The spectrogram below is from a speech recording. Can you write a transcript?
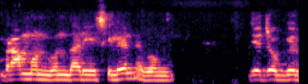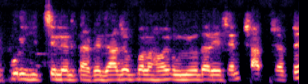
ব্রাহ্মণ ব্রাহ্মণগণ দাঁড়িয়েছিলেন এবং যে যজ্ঞের পুরোহিত ছিলেন তাকে যাজক বলা হয়, উনিও দাঁড়িয়েছেন। সাথে সাথে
